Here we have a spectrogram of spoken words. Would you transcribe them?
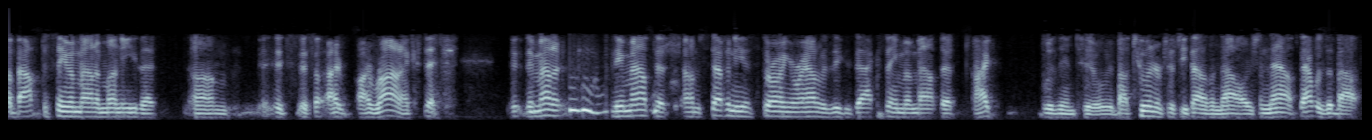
about the same amount of money that um, it's it's ironic that the amount of mm-hmm. the amount that um, Stephanie is throwing around was the exact same amount that I was into about two hundred fifty thousand dollars, and now that was about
